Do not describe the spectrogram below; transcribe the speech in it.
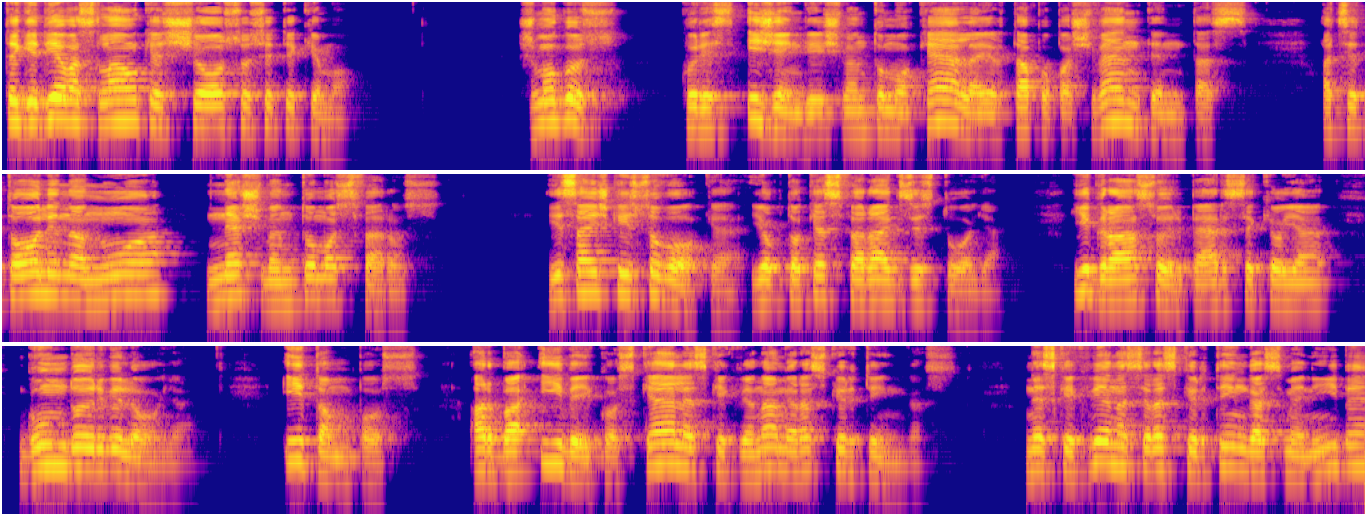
Taigi Dievas laukia šio susitikimo. Žmogus, kuris įžengė į šventumo kelią ir tapo pašventintas, atsitolina nuo nešventumo sferos. Jis aiškiai suvokia, jog tokia sfera egzistuoja. Ji graso ir persekioja, gundo ir vilioja. Įtampos arba įveikos kelias kiekvienam yra skirtingas, nes kiekvienas yra skirtinga asmenybė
